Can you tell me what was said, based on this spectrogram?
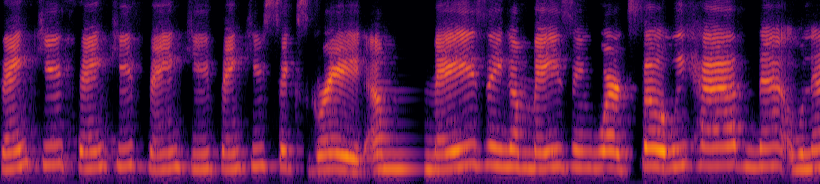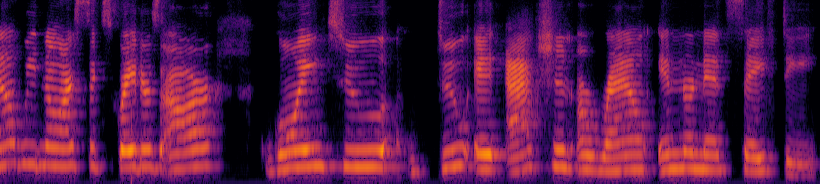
Thank you, thank you, thank you, thank you, sixth grade. Amazing, amazing work. So we have now, now we know our sixth graders are going to do a action around internet safety.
